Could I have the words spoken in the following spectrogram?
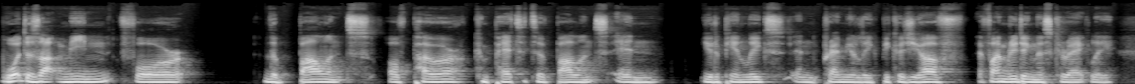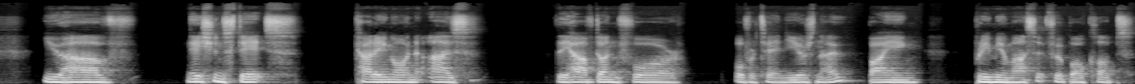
What does that mean for the balance of power competitive balance in european leagues in premier league? Because you have if i'm reading this correctly you have nation states carrying on as they have done for over 10 years now, buying premium asset football clubs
